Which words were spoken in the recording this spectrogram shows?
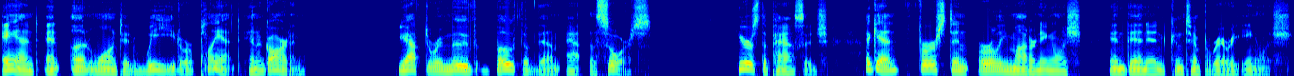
and an unwanted weed or plant in a garden. You have to remove both of them at the source. Here's the passage, again, first in early modern English and then in contemporary English.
